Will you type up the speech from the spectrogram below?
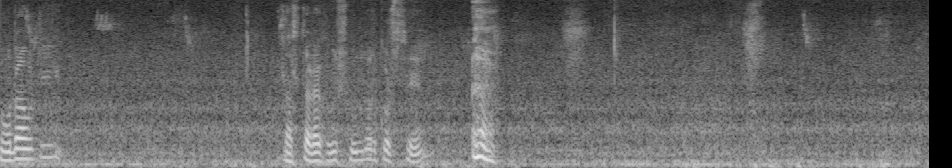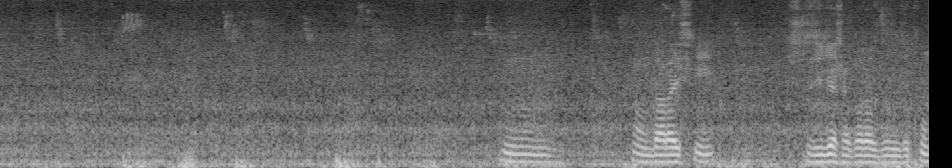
মোটামুটি রাস্তাটা খুবই সুন্দর করছে। দাঁড়াইছি, জিজ্ঞাসা করার জন্য যে কোন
